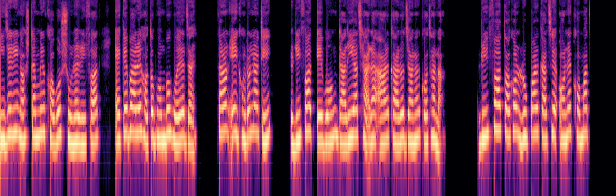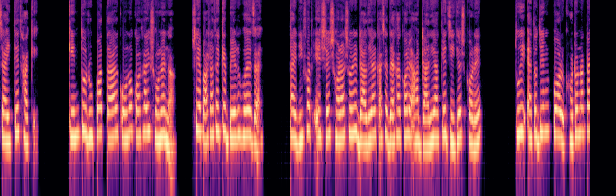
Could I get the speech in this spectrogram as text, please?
নিজেরই নষ্টামির খবর শুনে রিফাত একেবারে হতভম্ব হয়ে যায়। কারণ এই ঘটনাটি রিফাত এবং ডালিয়া ছাড়া আর কারও জানার কথা না। রিফা তখন রূপার কাছে অনেক ক্ষমা চাইতে থাকে, কিন্তু রূপা তার কোনো কথাই শোনে না। সে বাসা থেকে বের হয়ে যায়। তাই রিফাত এসে সরাসরি ডালিয়ার কাছে দেখা করে আর ডালিয়াকে জিজ্ঞেস করে, তুই এতদিন পর ঘটনাটা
